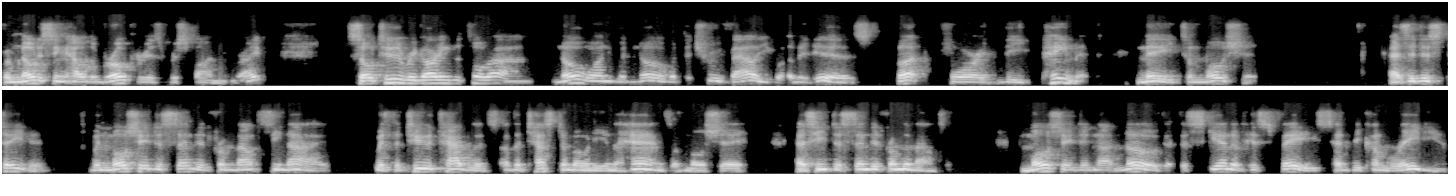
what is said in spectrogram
from noticing how the broker is responding, right? So too, regarding the Torah, no one would know what the true value of it is, but for the payment made to Moshe. As it is stated, when Moshe descended from Mount Sinai, with the two tablets of the testimony in the hands of Moshe as he descended from the mountain. Moshe did not know that the skin of his face had become radiant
